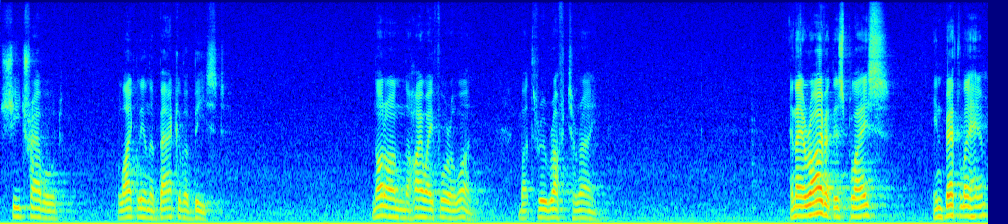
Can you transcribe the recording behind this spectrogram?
she traveled likely on the back of a beast. Not on the Highway 401, but through rough terrain. And they arrive at this place in Bethlehem.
